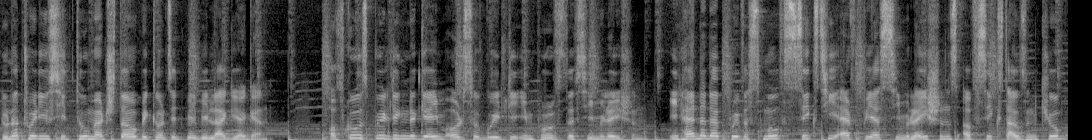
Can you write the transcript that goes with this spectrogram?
Do not reduce it too much though because it will be laggy again. Of course building the game also greatly improves the simulation. It ended up with a smooth 60 FPS simulations of 6000 cube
